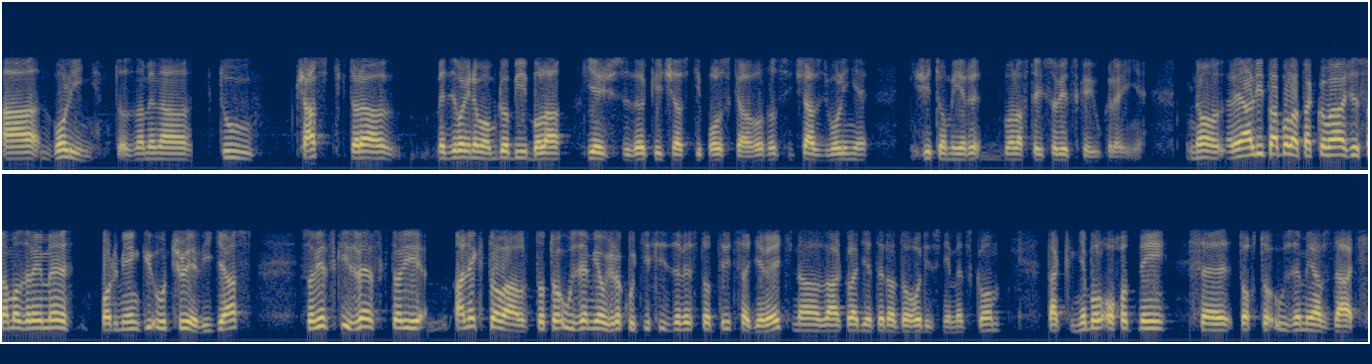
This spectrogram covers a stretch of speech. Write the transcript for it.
a Volíň. To znamená tú časť, ktorá v medzivojnovom období bola tiež z veľkej časti Polska, hoci časť Voline, Žitomír bola v tej sovietskej Ukrajine. No, realita bola taková, že samozrejme podmienky určuje víťaz. Sovietský zväz, ktorý anektoval toto územie už v roku 1939 na základe teda dohody s Nemeckom, tak nebol ochotný sa tohto územia vzdať.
